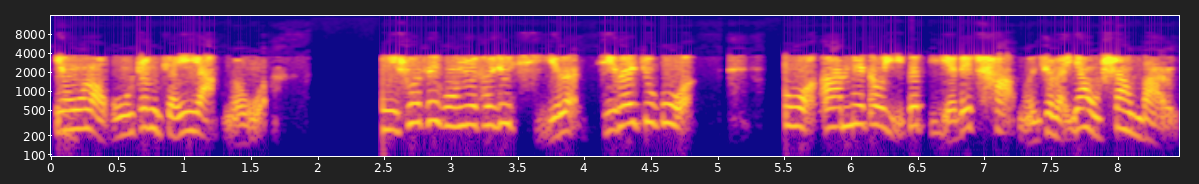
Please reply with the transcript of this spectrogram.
因为我老公挣钱养着我。你说这工作他就急了，急了就给我。给我安排到一个别的厂子去了，让我上班。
